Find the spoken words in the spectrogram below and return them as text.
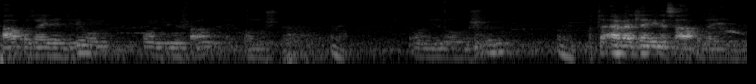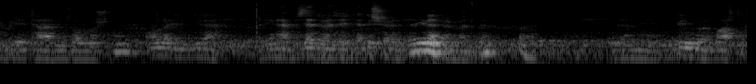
Sağlık ocağı ile ilgili 10 günü falan e, olmuştu. 10 gün olmuştur. Hatta evvelden yine sağlık ocağı ile bir talebimiz olmuştu. Onunla ilgili yine bize döneceklerini söylediler. Yine dönmediler. Yani bilmiyorum artık.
